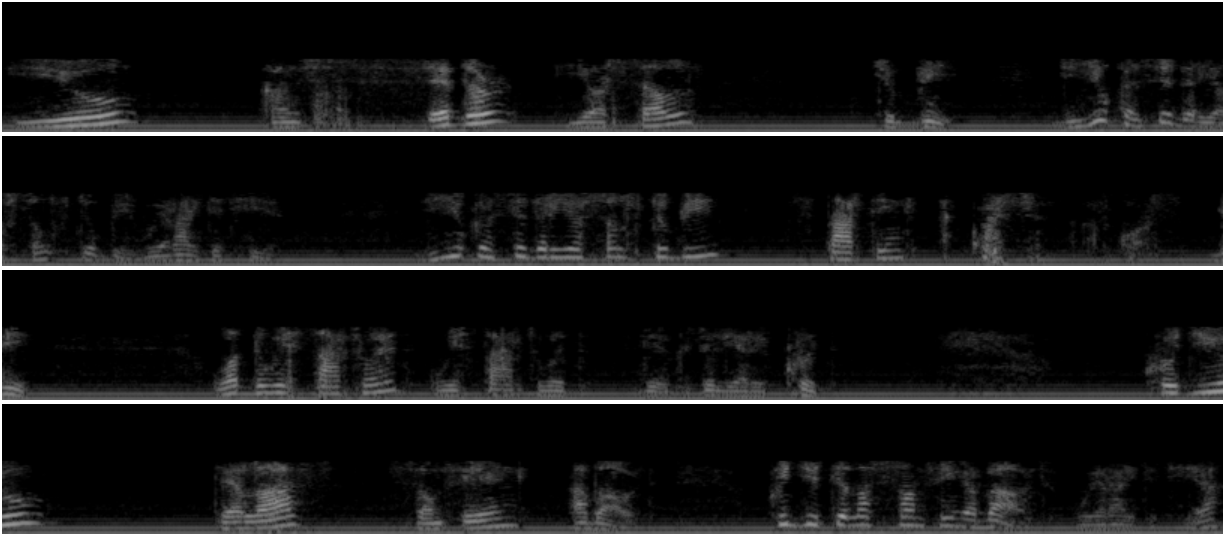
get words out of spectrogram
you consider yourself to be? Do you consider yourself to be? We write it here. Do you consider yourself to be? Starting a question, course. B. What do we start with? We start with the auxiliary could. Could you tell us something about? Could you tell us something about? We write it here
